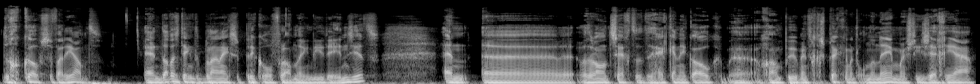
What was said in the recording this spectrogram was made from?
de goedkoopste variant. En dat is denk ik de belangrijkste prikkelverandering die erin zit. En eh wat Ronald zegt, dat herken ik ook. eh, gewoon puur met gesprekken met ondernemers. Die zeggen, ja,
